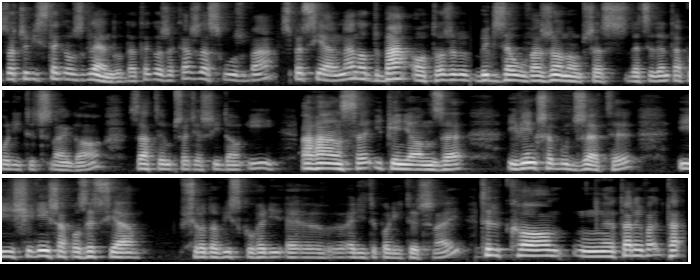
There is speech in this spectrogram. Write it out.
z oczywistego względu, dlatego że każda służba specjalna no, dba o to, żeby być zauważoną przez decydenta politycznego. Za tym przecież idą i awanse, i pieniądze, i większe budżety, i silniejsza pozycja w środowisku e, elity politycznej, tylko mm, ta, ta,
